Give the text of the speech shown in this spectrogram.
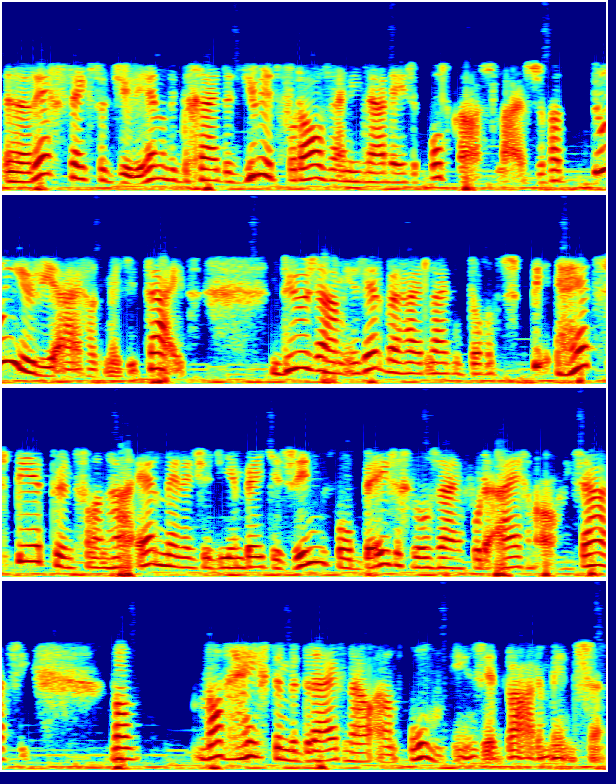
uh, rechtstreeks tot jullie, hè, want ik begrijp dat jullie het vooral zijn die naar deze podcast luisteren. Wat doen jullie eigenlijk met je tijd? Duurzame inzetbaarheid lijkt me toch het, het speerpunt van een HR-manager die een beetje zinvol bezig wil zijn voor de eigen organisatie. Want wat heeft een bedrijf nou aan oninzetbare mensen?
